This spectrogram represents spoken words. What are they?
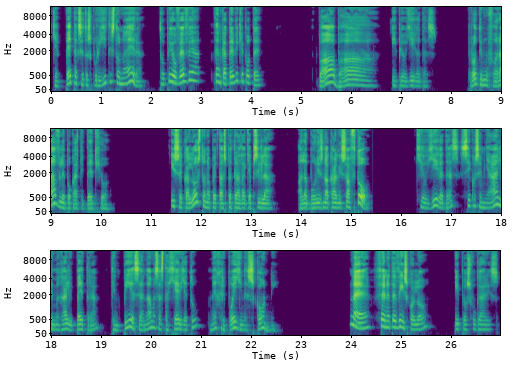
και πέταξε το σπουργίτι στον αέρα, το οποίο βέβαια δεν κατέβηκε ποτέ. «Μπα, μπα», είπε ο γίγαντας. «Πρώτη μου φορά βλέπω κάτι τέτοιο». «Είσαι καλός στο να πετάς πετραδάκια ψηλά, αλλά μπορείς να κάνεις αυτό». Και ο γίγαντας σήκωσε μια άλλη μεγάλη πέτρα, την πίεσε ανάμεσα στα χέρια του μέχρι που έγινε σκόνη. «Ναι, φαίνεται δύσκολο», είπε ο Σφουγγάρης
